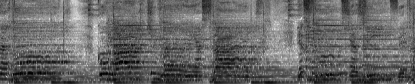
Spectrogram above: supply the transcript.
Tentador, com artimanhas traz e astúcias infernais.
